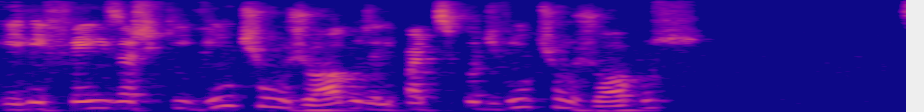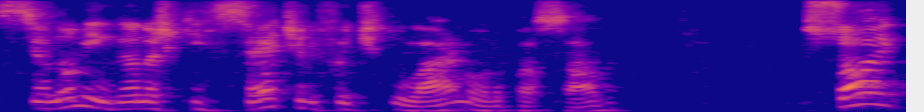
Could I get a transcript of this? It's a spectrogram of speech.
ele fez, acho que 21 jogos, ele participou de 21 jogos. Se eu não me engano, acho que sete ele foi titular no ano passado. Só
